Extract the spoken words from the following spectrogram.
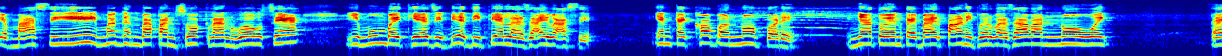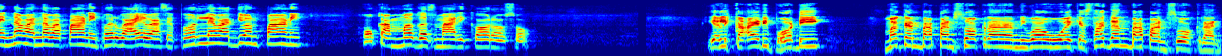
એ માસી, મગન બાપાન છોકરાનું વહુ છે એ મુંબઈ થી હજી બે દી પહેલા જ આવ્યા છે. એને કઈ ખબર ન પડે. ત્યાં તો એને કઈ બહાર પાણી ભરવા જવાનું ન હોય. કઈ નવા નવા પાણી ભરવા આવ્યા છે. ભર લેવા દ્યો ને પાણી. હું કામ મગજ મારી કરો છો? એલી કાયડી ભોડી. મગન બાપાના છોકરાની વહુ હોય કે સગન બાપાના છોકરાની.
